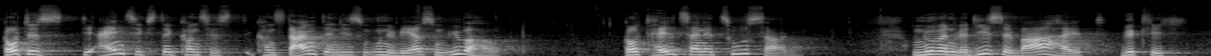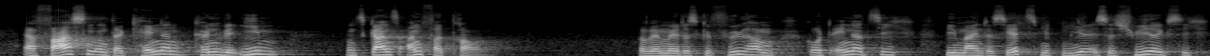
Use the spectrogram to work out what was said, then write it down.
Gott ist die einzigste Konstante in diesem Universum überhaupt. Gott hält seine Zusagen. Und nur wenn wir diese Wahrheit wirklich erfassen und erkennen, können wir ihm uns ganz anvertrauen. Weil wenn wir das Gefühl haben, Gott ändert sich, wie meint das jetzt mit mir, ist es schwierig, sich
